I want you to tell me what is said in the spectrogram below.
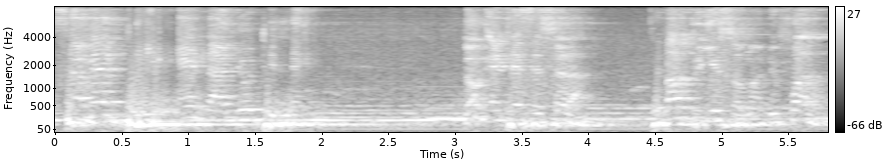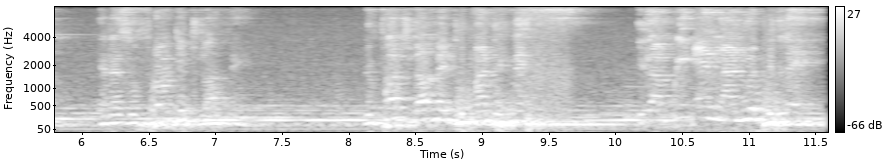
Samuel prit un agneau de lait. Donc intercesseur là, c'est pas prier seulement. Des fois il y a des offrandes que tu dois faire. Des fois tu dois faire demande de messe. Il a pris un agneau de lait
